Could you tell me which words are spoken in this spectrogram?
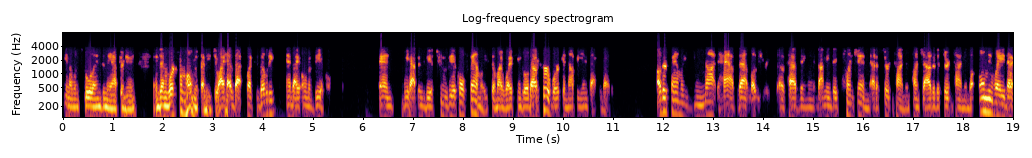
you know when school ends in the afternoon, and then work from home if I need to. I have that flexibility, and I own a vehicle. And we happen to be a two vehicle family, so my wife can go about her work and not be impacted by it. Other families do not have that luxury of having. I mean, they punch in at a certain time and punch out at a certain time, and the only way that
